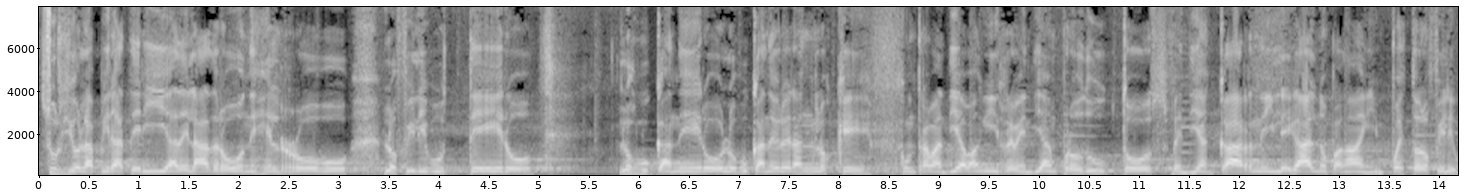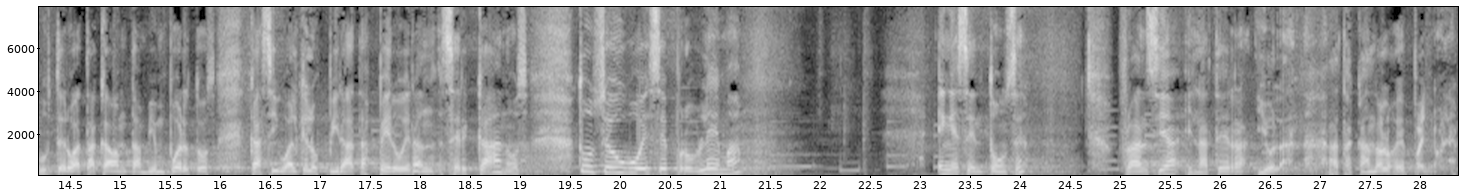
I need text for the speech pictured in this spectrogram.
surgió la piratería de ladrones, el robo, los filibusteros, los bucaneros. Los bucaneros eran los que contrabandeaban y revendían productos, vendían carne ilegal, no pagaban impuestos. Los filibusteros atacaban también puertos, casi igual que los piratas, pero eran cercanos. Entonces hubo ese problema en ese entonces. Francia, Inglaterra y Holanda, atacando a los españoles.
